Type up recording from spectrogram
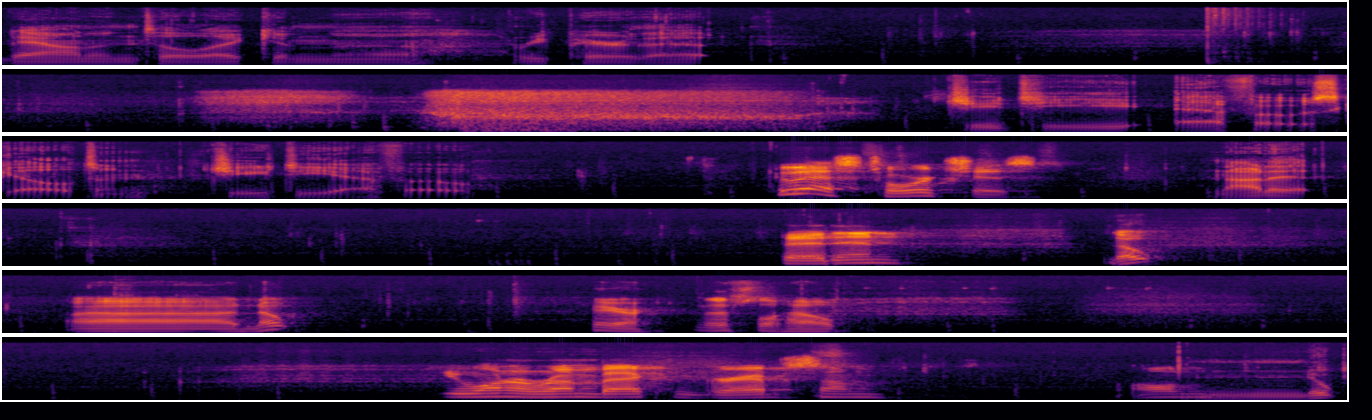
down until I can uh, repair that. GTFO skeleton. GTFO. Who has torches? Not it. Dead in? Nope. Uh, nope. Here, this will help. You want to run back and grab some? Alden? Nope.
